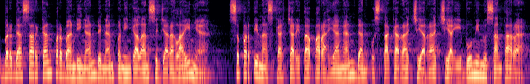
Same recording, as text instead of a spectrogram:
Berdasarkan perbandingan dengan peninggalan sejarah lainnya, seperti naskah carita Parahyangan dan pustaka Racia-Racia Ibu Nusantara,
